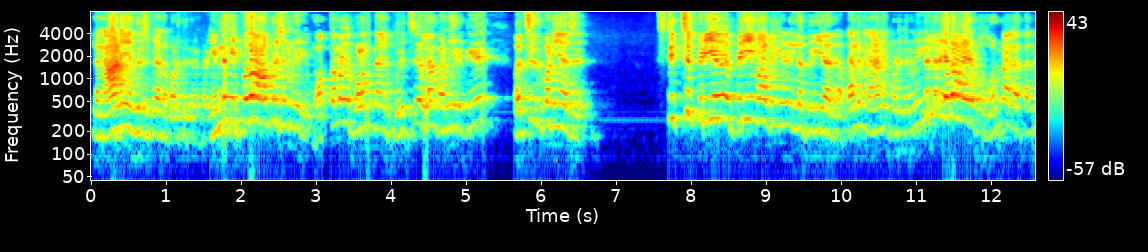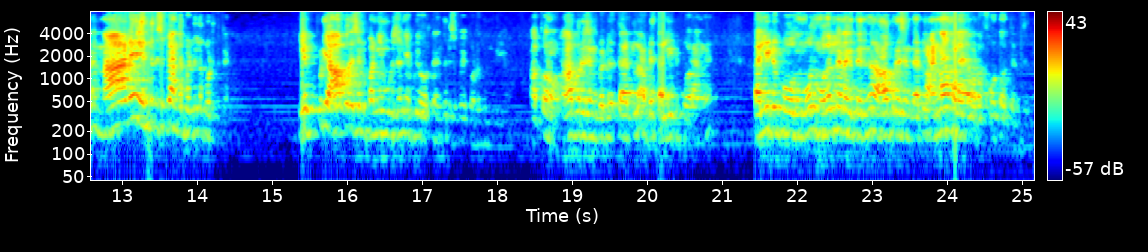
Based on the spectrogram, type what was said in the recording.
இல்ல நானே எந்திரிச்சு போய் அங்க படுத்துக்கிறேன் என்னங்க இப்பதான் ஆபரேஷன் பண்ணிருக்கு மொத்தமா இங்க புலந்துட்டாங்க பிரிச்சு எல்லாம் பண்ணியிருக்கு. வச்சு இது பண்ணியாச்சு. ஸ்டிச்சு பிரிய பிரியுமா அப்படிங்கிறது இல்ல பிரியாது. தள்ளுங்க நானே படுக்கிறேன் இல்ல இல்ல ஏதோ ஆயிரப்போ ஒன்னாக தள்ளுங்க. நானே எந்திரிச்சு போய் அந்த பெட்ல படுத்துட்டேன். எப்படி ஆபரேஷன் பண்ணி முடிச்சோன்னு எப்படி ஒருத்தன் எந்திரிச்சு போய் கொடுக்க முடியும்? அப்புறம் ஆபரேஷன் பெட் தேட்டர்ல அப்படியே தள்ளிட்டு போறாங்க. தள்ளிட்டு போகும்போது முதல்ல எனக்கு தெரிஞ்ச ஆபரேஷன் தேட்டர்ல அண்ணாமலையாரோட போட்டோ தெரிஞ்சது.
